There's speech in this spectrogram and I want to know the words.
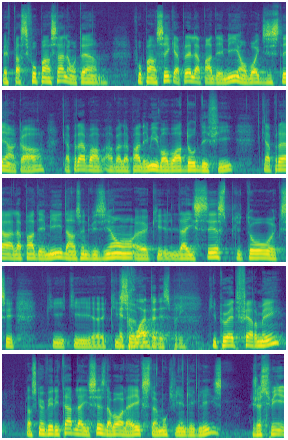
mais parce qu'il faut penser à long terme. Il faut penser qu'après la pandémie, on va exister encore, qu'après la pandémie, il va y avoir d'autres défis, qu'après la pandémie, dans une vision euh, qui, laïciste plutôt, euh, qui, qui, qui, euh, qui étroite d'esprit, qui peut être fermée, parce qu'un véritable laïciste, d'abord, laïque, c'est un mot qui vient de l'Église. Je suis,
